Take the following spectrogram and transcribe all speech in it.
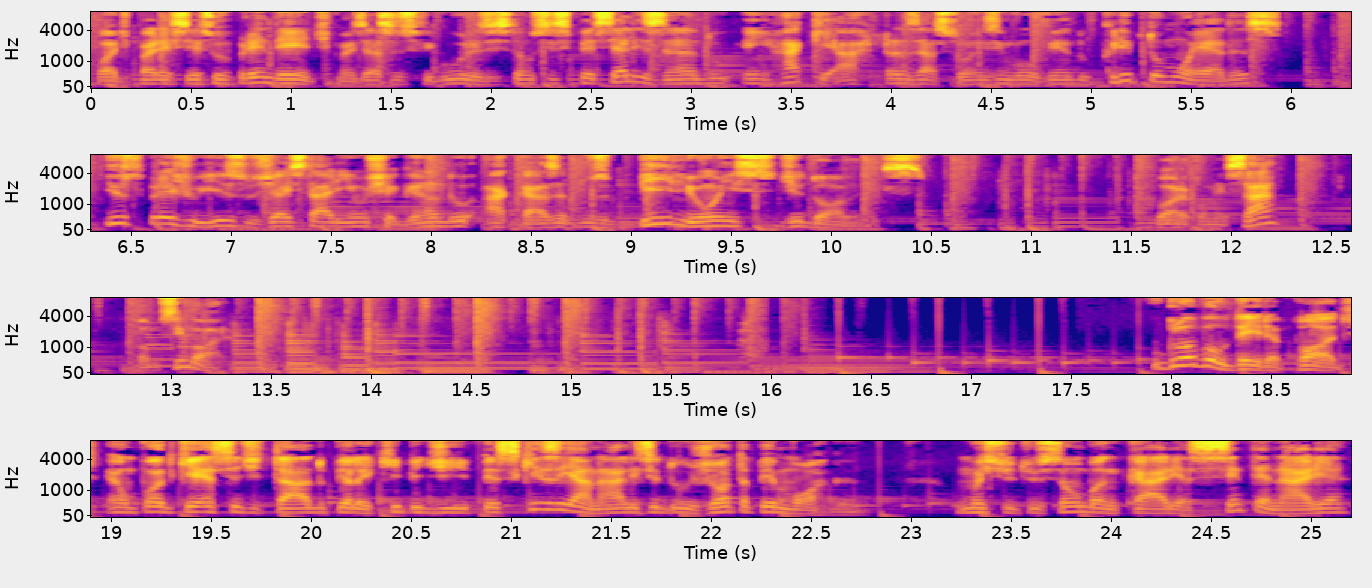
Pode parecer surpreendente, mas essas figuras estão se especializando em hackear transações envolvendo criptomoedas e os prejuízos já estariam chegando à casa dos bilhões de dólares. Bora começar? Vamos embora! O Global Data Pod é um podcast editado pela equipe de pesquisa e análise do JP Morgan, uma instituição bancária centenária,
